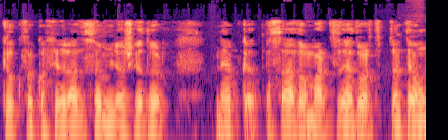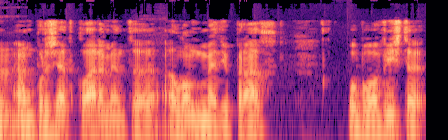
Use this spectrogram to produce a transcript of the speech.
aquele que foi considerado o seu melhor jogador na época passada, o Marcos Edwards. Portanto, é um, uhum. é um projeto claramente a, a longo, médio prazo. O Boa Vista,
